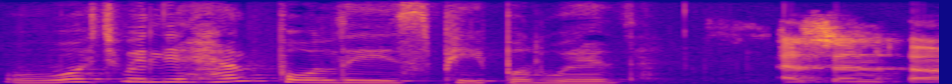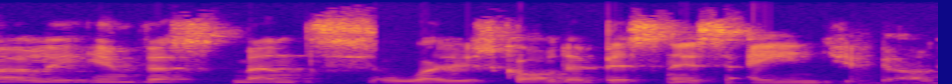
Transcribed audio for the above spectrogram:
What will you help all these people with? as an early investment, what is called a business angel,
